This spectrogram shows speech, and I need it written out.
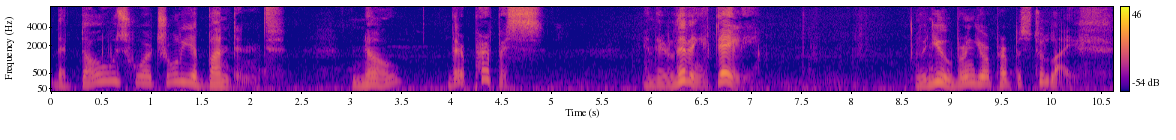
that those who are truly abundant know their purpose and they're living it daily. When you bring your purpose to life,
